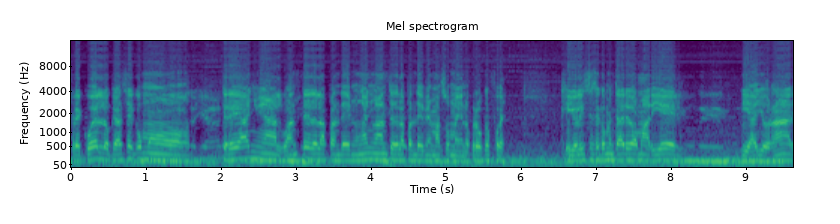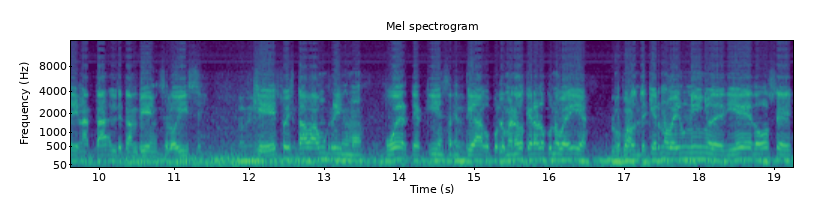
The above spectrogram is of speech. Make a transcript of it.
Recuerdo que hace como tres años y algo, antes de la pandemia, un año antes de la pandemia más o menos, creo que fue, que yo le hice ese comentario a Mariel y a Yonari en la tarde también, se lo hice, que eso estaba a un ritmo fuerte aquí en Santiago, por lo menos que era lo que uno veía. Que por donde quiera uno veía un niño de 10, 12,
